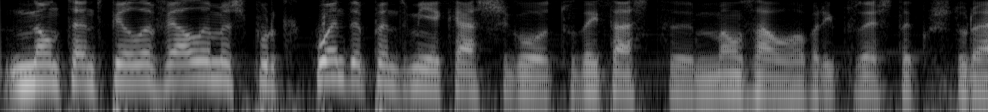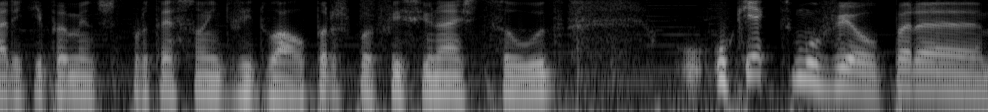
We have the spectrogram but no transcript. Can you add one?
não tanto pela vela, mas porque quando a pandemia cá chegou, tu deitaste mãos à obra e puseste a costurar equipamentos de proteção individual para os profissionais de saúde o que é que te moveu para,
